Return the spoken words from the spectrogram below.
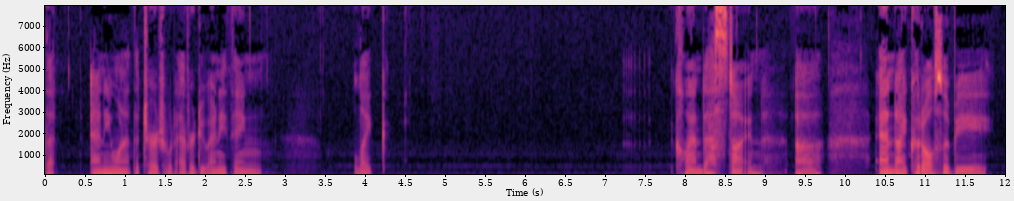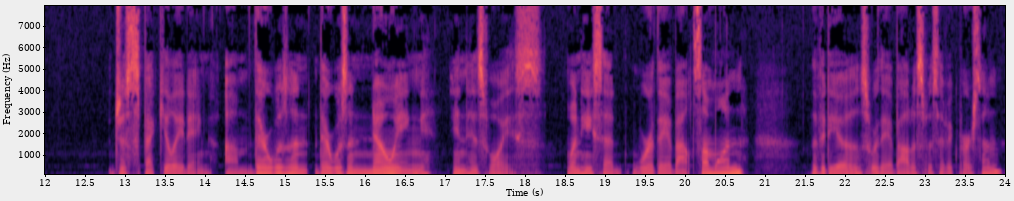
that anyone at the church would ever do anything like clandestine. Uh, and I could also be just speculating. Um, there was a there was a knowing in his voice when he said, "Were they about someone?" The videos were they about a specific person?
